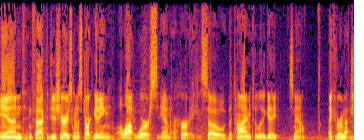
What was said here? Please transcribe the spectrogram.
And in fact, the judiciary is going to start getting a lot worse in a hurry. So the time to litigate is now. Thank you very much.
